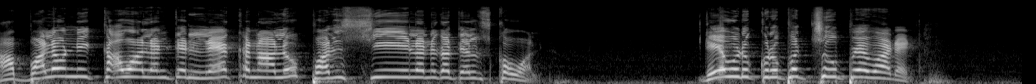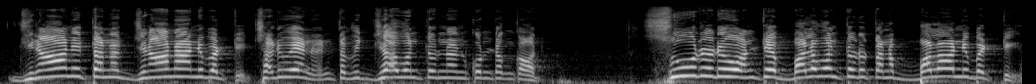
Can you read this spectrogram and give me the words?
ఆ బలం నీకు కావాలంటే లేఖనాలు పరిశీలనగా తెలుసుకోవాలి. దేవుడు కృప చూపేవాడే జ్ఞాని తన జ్ఞానాన్ని బట్టి చదివాను. ఇంత విద్యావంతుని అనుకుంటాం కాదు. సూర్యుడు అంటే బలవంతుడు తన బలాన్ని బట్టి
